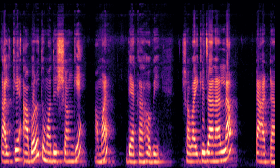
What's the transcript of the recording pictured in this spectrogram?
কালকে আবারও তোমাদের সঙ্গে আমার দেখা হবে। সবাইকে জানালাম, টাটা।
